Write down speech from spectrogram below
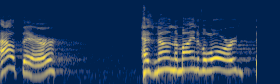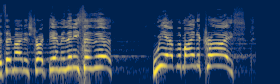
out there has known the mind of the Lord that they might instruct him? And then he says this We have the mind of Christ.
